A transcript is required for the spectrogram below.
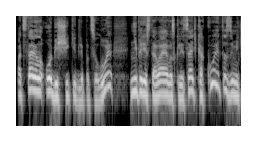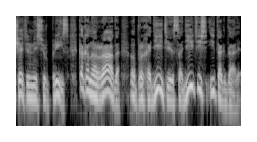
Подставила обе щеки для поцелуя, не переставая восклицать «Какой это замечательный сюрприз! Как она рада! Проходите, садитесь» и так далее.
